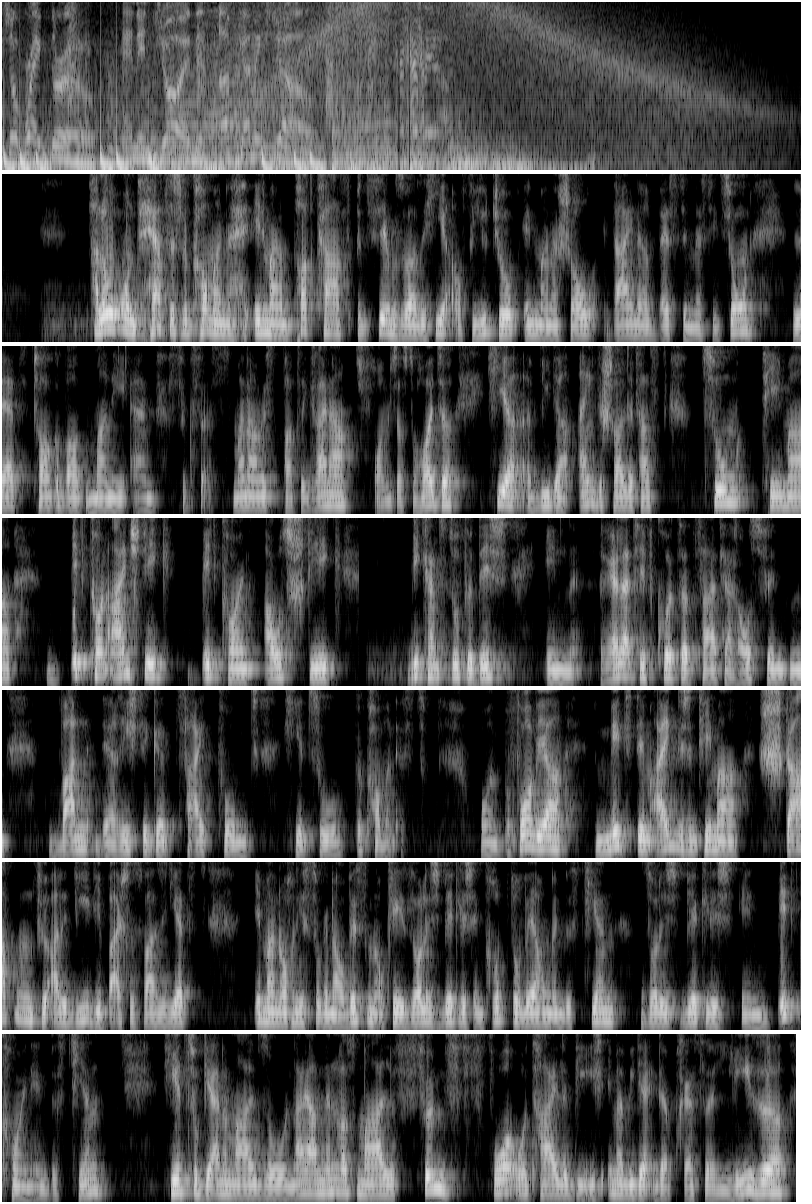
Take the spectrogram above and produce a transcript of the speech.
breakthrough and enjoy this upcoming show. Hallo und herzlich willkommen in meinem Podcast beziehungsweise hier auf YouTube in meiner Show Deine beste Investition. Let's talk about money and success. Mein Name ist Patrick Reiner. Ich freue mich, dass du heute hier wieder eingeschaltet hast zum Thema Bitcoin Einstieg, Bitcoin Ausstieg wie kannst du für dich in relativ kurzer Zeit herausfinden, wann der richtige Zeitpunkt hierzu gekommen ist? Und bevor wir mit dem eigentlichen Thema starten, für alle die, die beispielsweise jetzt immer noch nicht so genau wissen, okay, soll ich wirklich in Kryptowährung investieren? Soll ich wirklich in Bitcoin investieren? Hierzu gerne mal so, naja, nennen wir es mal fünf Vorurteile, die ich immer wieder in der Presse lese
